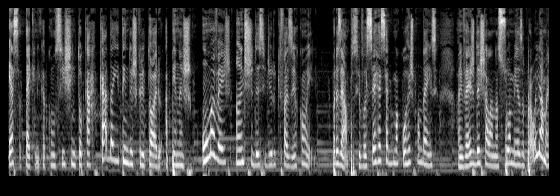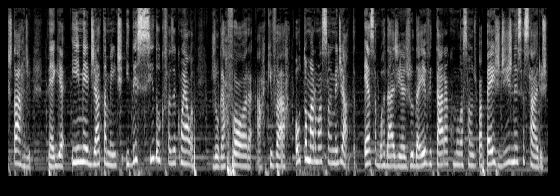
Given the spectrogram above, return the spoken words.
Essa técnica consiste em tocar cada item do escritório apenas uma vez antes de decidir o que fazer com ele. Por exemplo, se você recebe uma correspondência, ao invés de deixá-la na sua mesa para olhar mais tarde, pegue-a imediatamente e decida o que fazer com ela. Jogar fora, arquivar ou tomar uma ação imediata. Essa abordagem ajuda a evitar a acumulação de papéis desnecessários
